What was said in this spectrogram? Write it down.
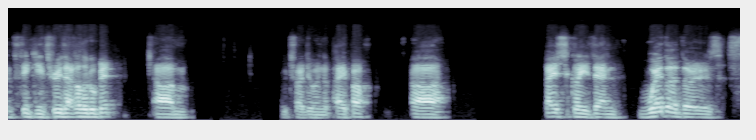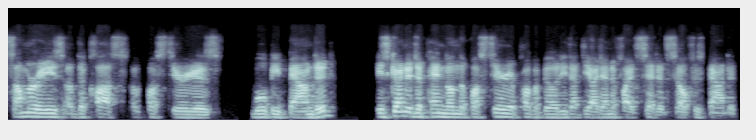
and thinking through that a little bit, um, which I do in the paper, uh, basically then whether those summaries of the class of posteriors will be bounded is going to depend on the posterior probability that the identified set itself is bounded.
